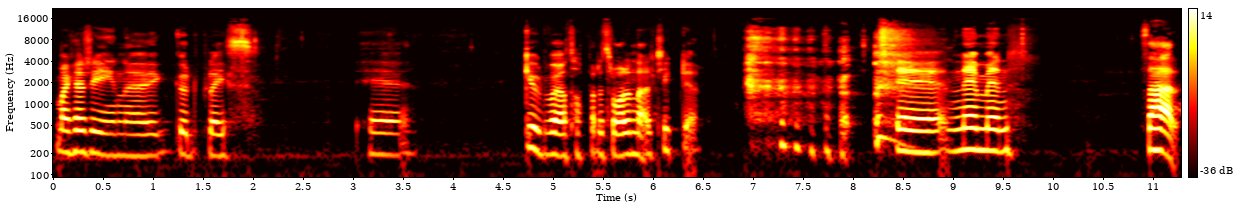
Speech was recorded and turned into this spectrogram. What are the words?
man kanske är i en eh, good place. Eh, gud vad jag tappade tråden där, klipp det. eh, nej men så här,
